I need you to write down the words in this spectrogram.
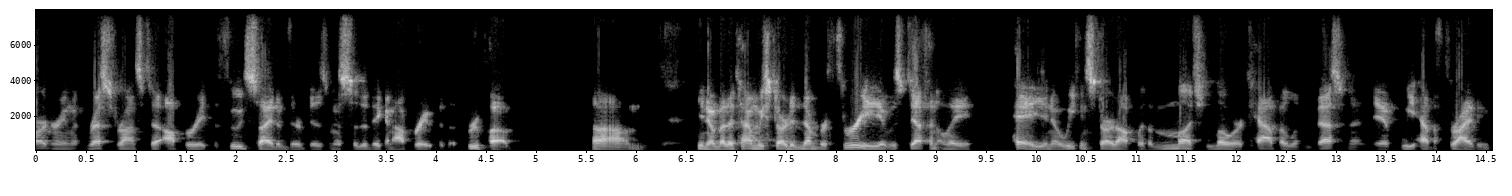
partnering with restaurants to operate the food side of their business so that they can operate with a brew pub. Um, you know by the time we started number three it was definitely hey you know we can start off with a much lower capital investment if we have a thriving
